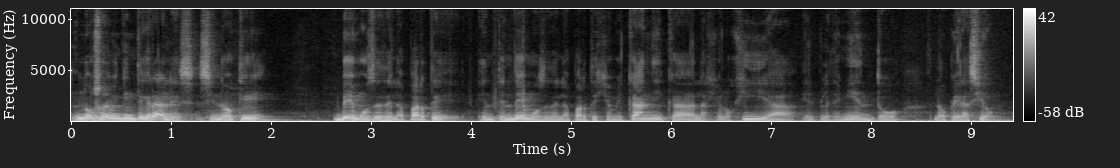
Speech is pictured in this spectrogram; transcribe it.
No solamente integrales, sino que vemos desde la parte, entendemos desde la parte geomecánica, la geología, el planeamiento, la operación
